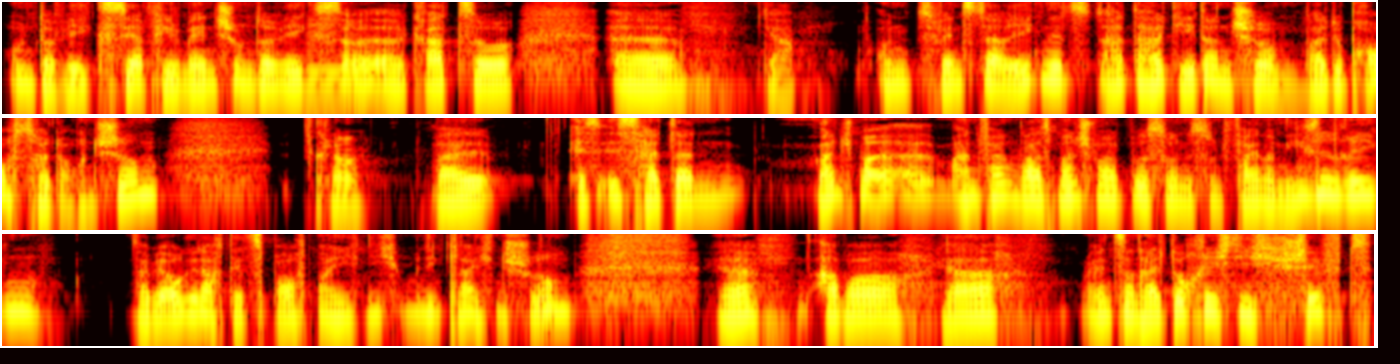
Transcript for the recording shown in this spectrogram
unterwegs, sehr viel Menschen unterwegs, mhm. äh, gerade so, äh, ja, und wenn es da regnet, hat halt jeder einen Schirm, weil du brauchst halt auch einen Schirm. Klar. Weil es ist halt dann, manchmal, äh, am Anfang war es manchmal bloß so ein, so ein feiner Nieselregen. Da habe ich auch gedacht, jetzt braucht man eigentlich nicht unbedingt gleich einen Schirm. Ja, aber ja, wenn es dann halt doch richtig schifft,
